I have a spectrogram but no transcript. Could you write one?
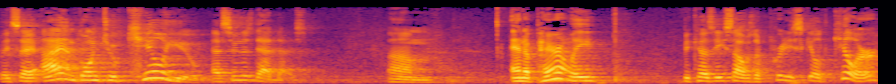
They say, I am going to kill you as soon as dad dies. Um, and apparently, because Esau was a pretty skilled killer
